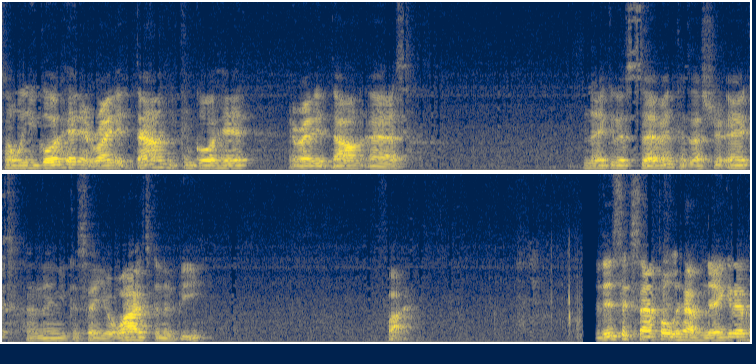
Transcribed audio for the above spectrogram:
So when you go ahead and write it down, you can go ahead and write it down as negative 7 because that's your x and then you can say your y is going to be 5. In this example, we have negative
